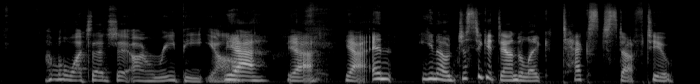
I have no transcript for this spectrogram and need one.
I'm going to watch that shit on repeat, y'all. yeah yeah yeah and you know just to get down to like text stuff too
